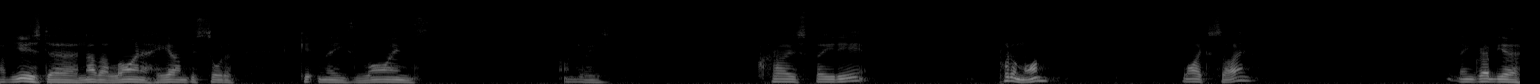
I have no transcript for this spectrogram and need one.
I've used uh, another liner here. I'm just sort of getting these lines under his crow's feet here. Put them on, like so. Then grab your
